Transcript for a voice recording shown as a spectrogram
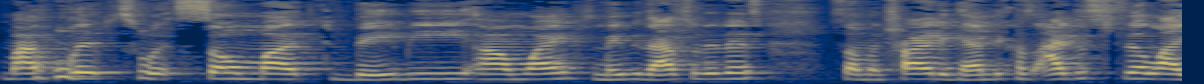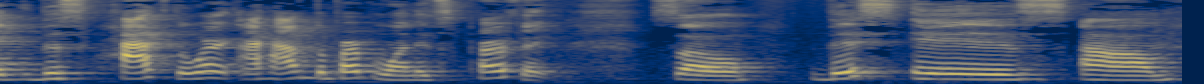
my lips with so much baby um, wipes. Maybe that's what it is. So I'm going to try it again because I just feel like this has to work. I have the purple one. It's perfect. So this is um,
